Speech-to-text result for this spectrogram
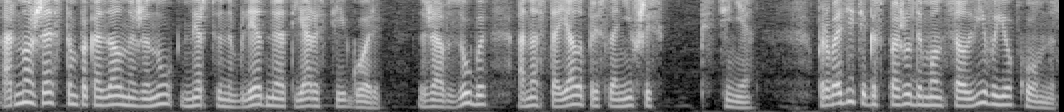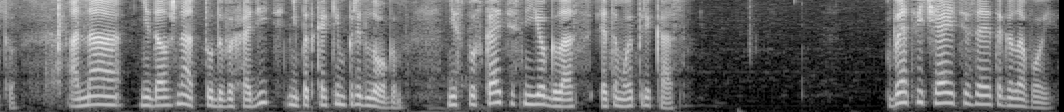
Арно жестом показал на жену, мертвенно-бледную от ярости и горя. Сжав зубы, она стояла, прислонившись к стене. «Проводите госпожу де Монсалви в ее комнату. Она не должна оттуда выходить ни под каким предлогом. Не спускайте с нее глаз, это мой приказ». «Вы отвечаете за это головой.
